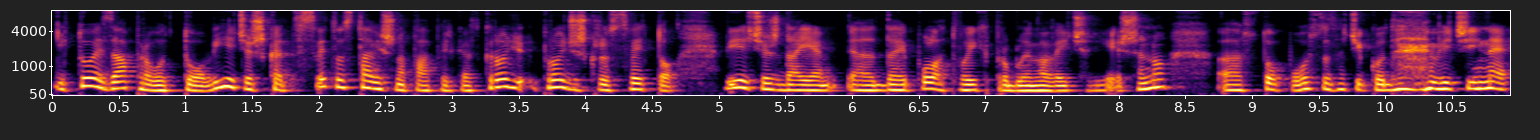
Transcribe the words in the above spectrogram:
I to je zapravo to. Vidjet ćeš kad sve to staviš na papir, kad prođeš kroz sve to, vidjet ćeš da je, da je pola tvojih problema već riješeno, 100%, znači kod većine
